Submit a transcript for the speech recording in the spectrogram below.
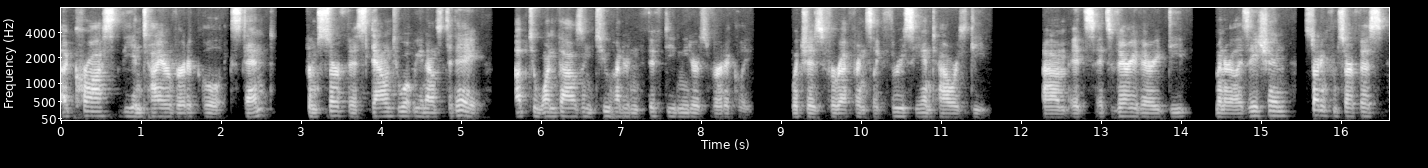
across the entire vertical extent from surface down to what we announced today, up to 1,250 meters vertically, which is for reference like three CN towers deep. Um, it's, it's very, very deep mineralization. Starting from surface,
